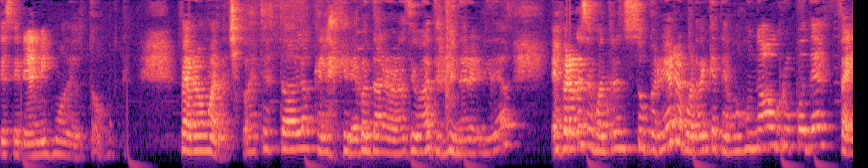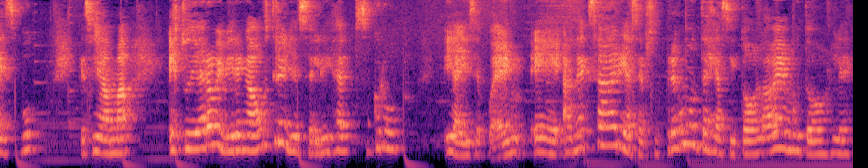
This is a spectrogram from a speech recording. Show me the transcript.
que sería el mismo de todos ustedes. Pero bueno chicos, esto es todo lo que les quería contar, ahora sí voy a terminar el video. Espero que se encuentren súper bien, recuerden que tenemos un nuevo grupo de Facebook que se llama Estudiar o Vivir en Austria Yeseli Helps Group y ahí se pueden eh, anexar y hacer sus preguntas y así todos la vemos y todos les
